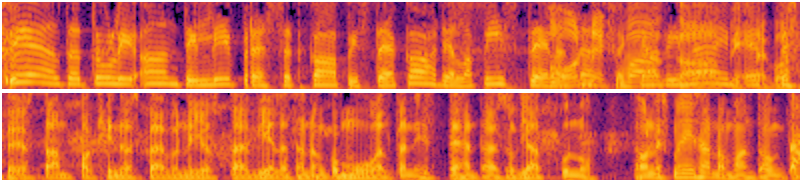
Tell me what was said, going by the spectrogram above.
Sieltä tuli Antin Libresset kaapista ja kahdella pisteellä Onneksi tässä vaan kävi kaapista, näin, että koska jos Tampaksin olisi kaivannut jostain vielä sanonko muualta, niin sittenhän taisi olla jatkunut. Ja onneksi meni sanomaan tonkin.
